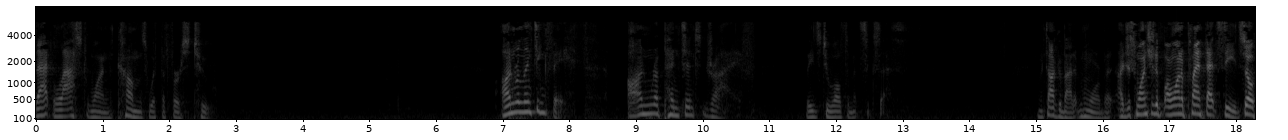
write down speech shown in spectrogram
that last one comes with the first two. Unrelenting faith, unrepentant drive leads to ultimate success. We'll talk about it more, but I just want you to I want to plant that seed. So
